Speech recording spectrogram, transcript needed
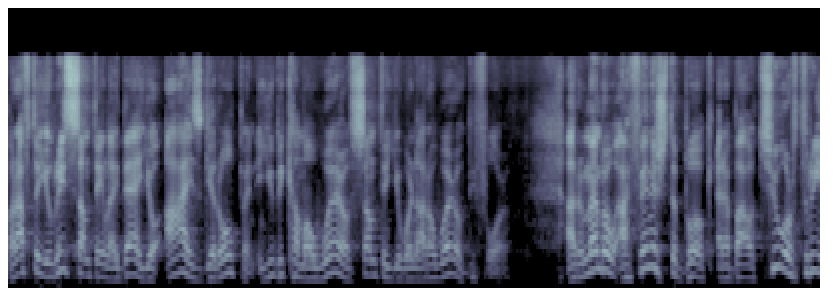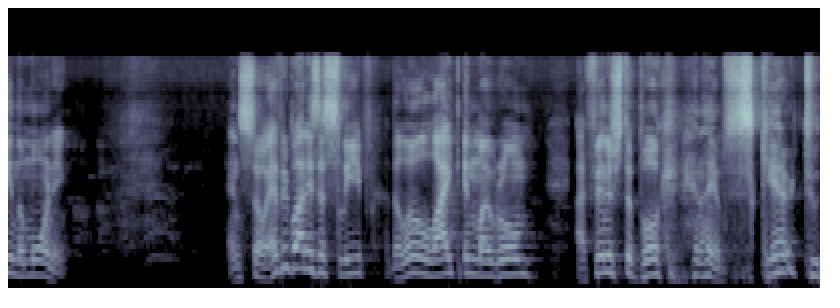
But after you read something like that, your eyes get open and you become aware of something you were not aware of before. I remember I finished the book at about 2 or 3 in the morning. And so everybody's asleep, the little light in my room I finished the book and I am scared to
